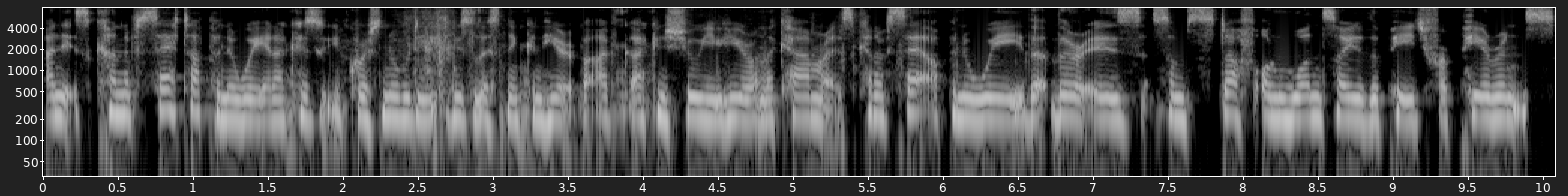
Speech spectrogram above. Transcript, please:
And it's kind of set up in a way, and because of course nobody who's listening can hear it, but I've, i can show you here on the camera. It's kind of set up in a way that there is some stuff on one side of the page for parents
